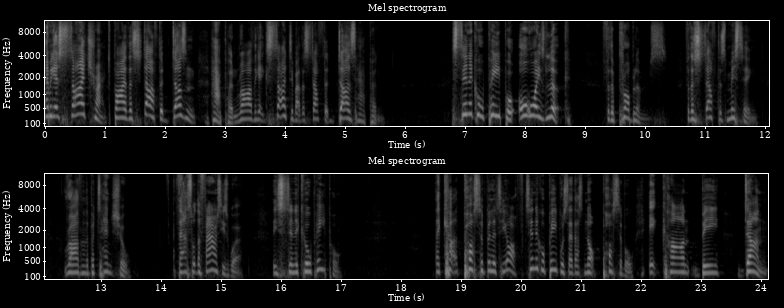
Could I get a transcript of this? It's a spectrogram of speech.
And we get sidetracked by the stuff that doesn't happen rather than get excited about the stuff that does happen. Cynical people always look for the problems, for the stuff that's missing, rather than the potential. That's what the Pharisees were these cynical people. They cut possibility off. Cynical people say that's not possible, it can't be done.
